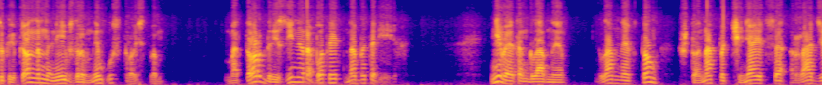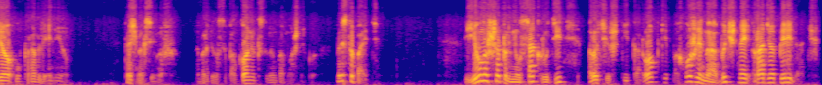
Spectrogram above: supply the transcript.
с укрепленным на ней взрывным устройством. Мотор дрезины работает на батареях. Не в этом главное. Главное в том, что она подчиняется радиоуправлению. Товарищ Максимов, обратился полковник к своему помощнику, приступайте. Юноша принялся крутить рычажки коробки, похожие на обычный радиопередатчик.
